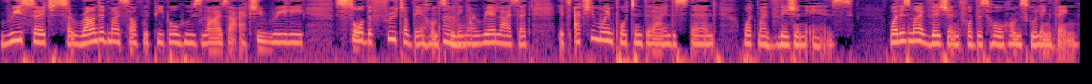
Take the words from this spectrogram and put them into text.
researched, surrounded myself with people whose lives I actually really saw the fruit of their homeschooling, mm. I realized that it's actually more important that I understand what my vision is. What is my vision for this whole homeschooling thing?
